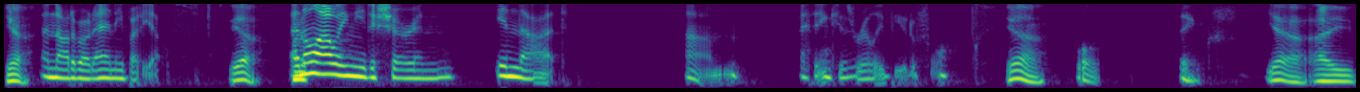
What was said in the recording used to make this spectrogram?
Yeah. And not about anybody else. Yeah. And allowing me to share in in that um I think is really beautiful. Yeah. Well, thanks. Yeah, I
